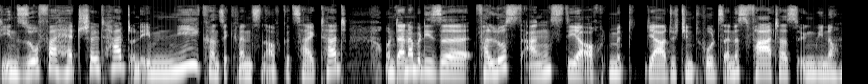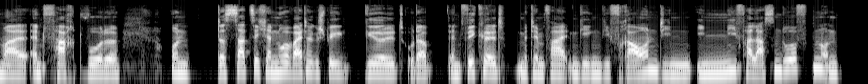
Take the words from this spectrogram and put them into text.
die ihn so verhätschelt hat und eben nie Konsequenzen aufgezeigt hat. Und dann aber diese Verlustangst, die ja auch mit, ja, durch den Tod seines Vaters irgendwie nochmal entfacht wurde. Und das hat sich ja nur weitergespiegelt oder entwickelt mit dem Verhalten gegen die Frauen, die ihn nie verlassen durften. Und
